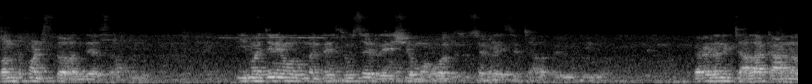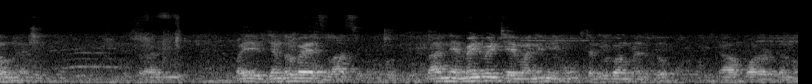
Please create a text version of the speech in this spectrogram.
సొంత ఫండ్స్తో రన్ చేస్తాను ఈ మధ్యన ఏమవుతుందంటే సూసైడ్ రేషియో మగవాళ్ళు సూసైడ్ రేషియో చాలా పెరుగుతుంది. పెరగడానికి చాలా కారణాలు ఉన్నాయి. By general bias laws. దాన్ని అమెండ్మెంట్ చేయమని మేము సెంట్రల్ గవర్నమెంట్తో పోరాడుతాను పోరాడతాను.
